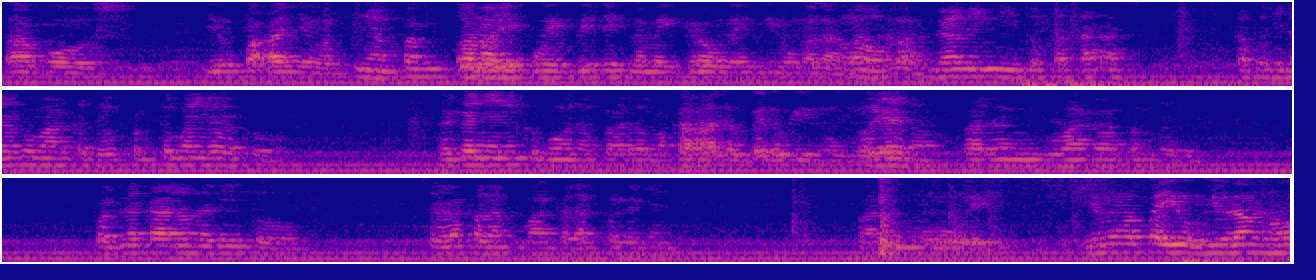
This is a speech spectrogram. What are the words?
Tapos, yung paa nyo, Yan, pag parang tumayo, may puwipitik na may crown na hindi mo malaman. Oo, pag galing dito pataas. Tapos hindi ako makakatayo. Pag tumayo ako, gaganyanin ko muna para maka... Kakalog-galugin mo O yan o, parang gumagapang sa Pag nagkano na dito, saka pa lang kumakalag pa ganyan. Parang Okay. Yung mga tayo nyo lang, no?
